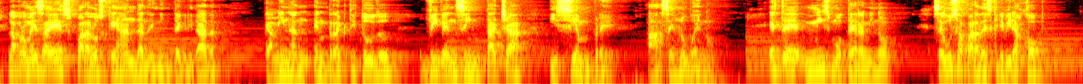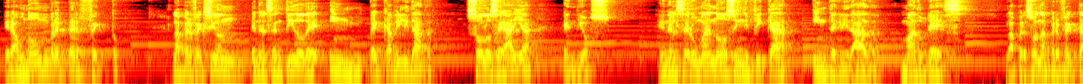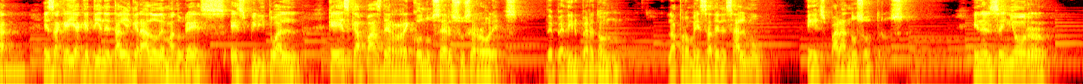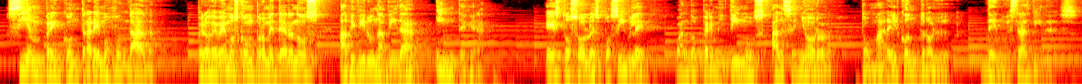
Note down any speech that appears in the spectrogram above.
La promesa es para los que andan en integridad, caminan en rectitud, viven sin tacha y siempre hacen lo bueno. Este mismo término se usa para describir a Job. Era un hombre perfecto. La perfección en el sentido de impecabilidad solo se halla en Dios. En el ser humano significa integridad, madurez. La persona perfecta es aquella que tiene tal grado de madurez espiritual que es capaz de reconocer sus errores, de pedir perdón. La promesa del Salmo es para nosotros. En el Señor siempre encontraremos bondad, pero debemos comprometernos a vivir una vida íntegra. Esto solo es posible cuando permitimos al Señor tomar el control de nuestras vidas.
